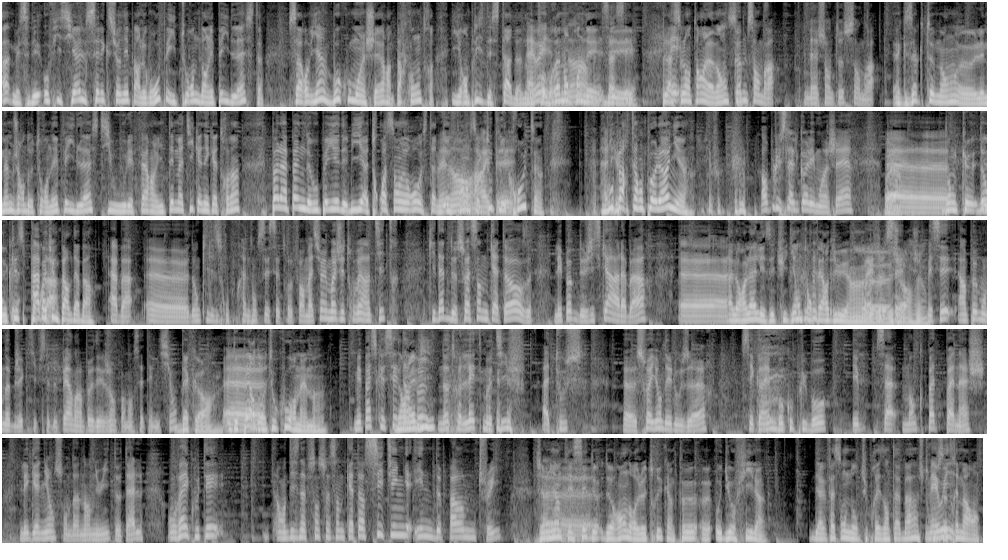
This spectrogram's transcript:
Ah, mais c'est des officiels sélectionnés par le groupe et ils tournent dans les pays de l'Est. Ça revient beaucoup moins cher. Par contre, ils remplissent des stades. Donc il Ah faut vraiment non, prendre des, ça, des c'est- places Et longtemps à l'avance. Comme Sandra, la chanteuse Sandra. Exactement, euh, les mêmes genres de tournées, pays de l'Est, si vous voulez faire une thématique années 80, pas la peine de vous payer des billets à 300 euros au Stade Mais de non, France avec toutes les croûtes. Allez. Vous partez en Pologne, En plus, l'alcool est moins cher. Voilà. Euh, donc, euh, donc, qu'est-ce- pourquoi Abba. tu me parles d'Abba Ah bah, euh, donc ils ont annoncé cette reformation et moi j'ai trouvé un titre qui date de 74, l'époque de Giscard à la barre. Euh, Alors là, les étudiants t'ont perdu, hein, Ouais, je euh, sais. Georges. mais c'est un peu mon objectif, c'est de perdre un peu des gens pendant cette émission. D'accord. Et de Euh, perdre tout court même. Mais parce que c'est Dans un la peu vie. notre leitmotiv à tous. Euh, soyons des losers. C'est quand même beaucoup plus beau et ça manque pas de panache. Les gagnants sont d'un ennui total. On va écouter en 1974 Sitting in the Palm Tree. J'aime bien euh, t'essayer de, de rendre le truc un peu euh, audiophile. De la façon dont tu présentes Abba, je trouve Mais ça oui. très marrant.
